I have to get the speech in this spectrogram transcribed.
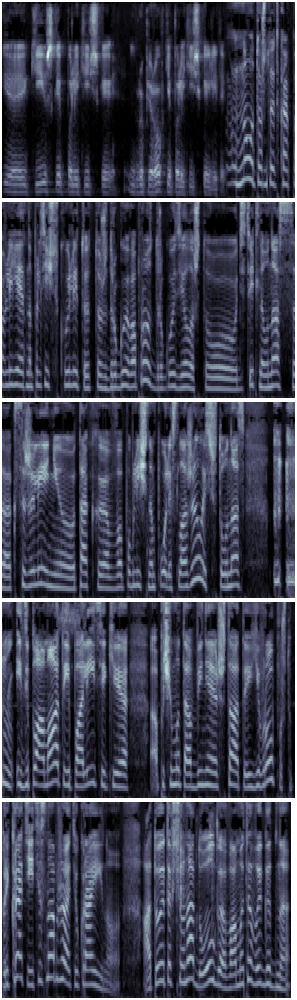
э, киевской политической группировки, политической элиты. Ну, то, что это как повлияет на политическую элиту, это тоже другой вопрос. Другое дело, что действительно у нас, э, к сожалению, так в публичном поле сложилось, что у нас и дипломаты, и политики а, почему-то обвиняют Штаты и Европу, что прекратите снабжать Украину, а то это все надолго, вам это выгодно.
